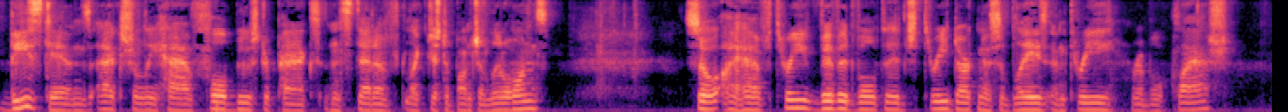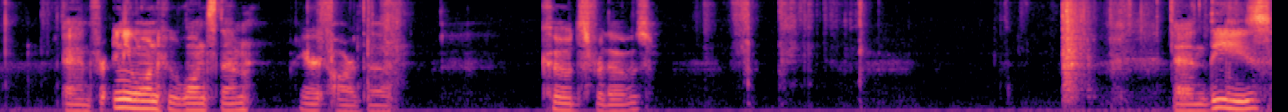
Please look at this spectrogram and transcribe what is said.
these tins actually have full booster packs instead of like just a bunch of little ones. So I have three Vivid Voltage, three Darkness Ablaze, and three Rebel Clash. And for anyone who wants them, here are the codes for those. And these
